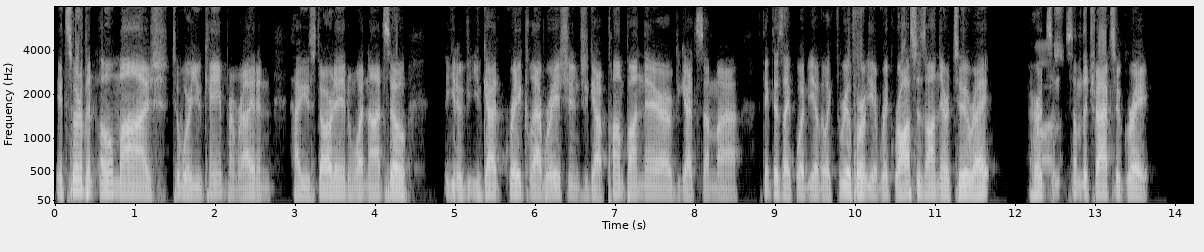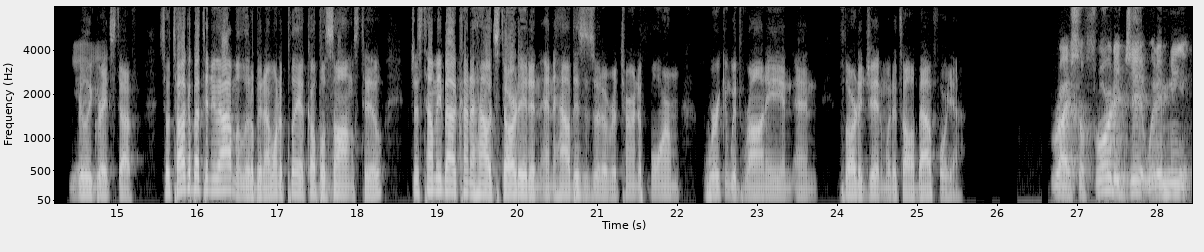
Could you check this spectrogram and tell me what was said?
It's sort of an homage to where you came from, right? And how you started and whatnot. So, you know, you've got great collaborations. You got Pump on there. You got some. Uh, I think there's like what you have like three or four. Yeah, Rick Ross is on there too, right? I heard some some of the tracks are great, Yeah, really yeah. great stuff. So talk about the new album a little bit. I want to play a couple songs too. Just tell me about kind of how it started and, and how this is sort of a return to form, working with Ronnie and, and Florida Jit and what it's all about for you. Right. So Florida Jit, what it mean,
